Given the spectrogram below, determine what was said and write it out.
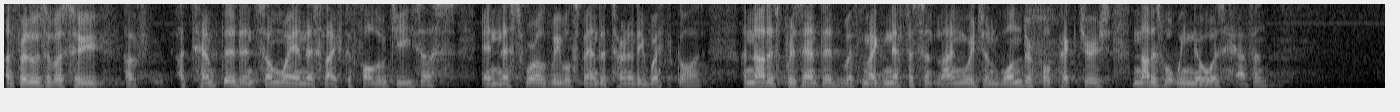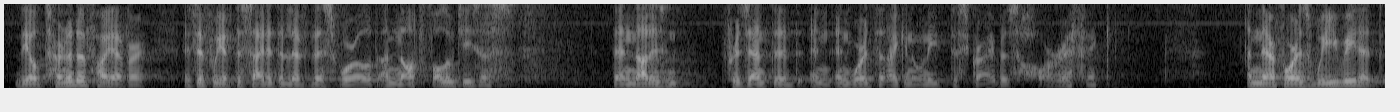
And for those of us who have attempted in some way in this life to follow Jesus, in this world, we will spend eternity with God. And that is presented with magnificent language and wonderful pictures, and that is what we know as heaven. The alternative, however, is if we have decided to live this world and not follow Jesus, then that is presented in, in words that I can only describe as horrific. And therefore, as we read it,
